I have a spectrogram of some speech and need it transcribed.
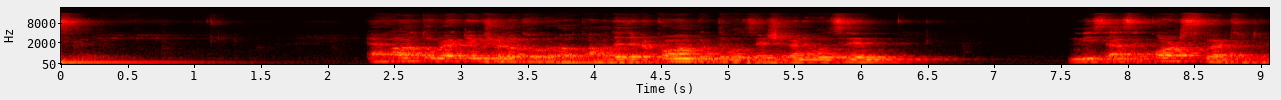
square এখন তোমরা একটা বিষয় লক্ষ্য করো, আমাদের যেটা প্রমাণ করতে বলছে, সেখানে বলছে, নিচে আছে cot স্কয়ার থিটা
